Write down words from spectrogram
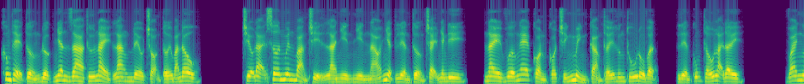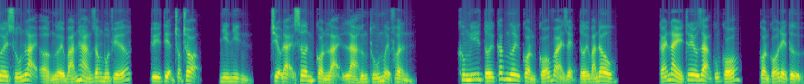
Không thể tưởng được nhân ra thứ này lang đều chọn tới bán đâu. Triệu Đại Sơn nguyên bản chỉ là nhìn nhìn náo nhiệt liền tưởng chạy nhanh đi, này vừa nghe còn có chính mình cảm thấy hứng thú đồ vật, liền cũng thấu lại đây. Vài người xuống lại ở người bán hàng rong bốn phía, tùy tiện chọn chọn, nhìn nhìn, Triệu Đại Sơn còn lại là hứng thú mười phần. Không nghĩ tới các ngươi còn có vải dệt tới bán đâu. Cái này theo dạng cũng có, còn có đệ tử.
